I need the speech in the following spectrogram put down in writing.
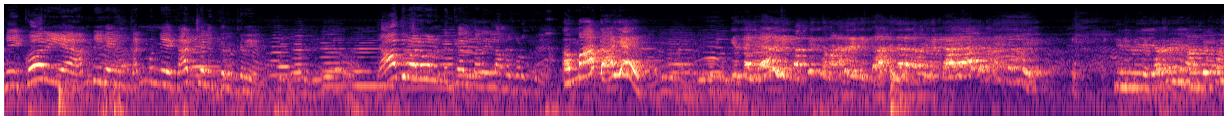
நீ கோரிய அம்பிகை உன் கண் முன்னே காட்சியளித்திருக்கிறேன். யாது வரவன் என்று கேள் கொடுக்கிறேன். அம்மா தாயே! இந்த நீ காட்டுதல என்னுடைய நான் எப்படி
